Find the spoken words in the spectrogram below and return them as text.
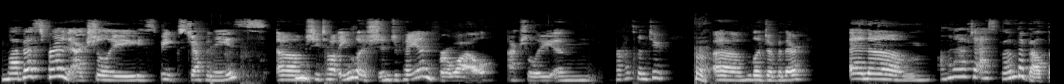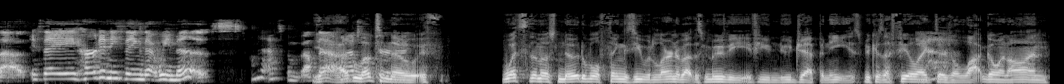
My best friend actually speaks Japanese. Um, she taught English in Japan for a while, actually, and her husband too um, lived over there. And um, I'm gonna have to ask them about that. If they heard anything that we missed, I'm gonna ask them about that. Yeah, I'd love talk to know if what's the most notable things you would learn about this movie if you knew Japanese because I feel like Yeah. there's a lot going on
